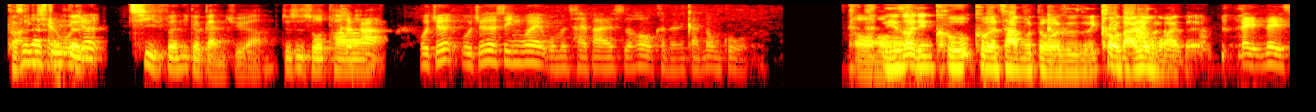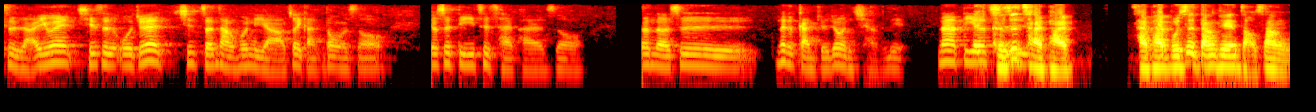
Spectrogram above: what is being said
可是那是一个。气氛一个感觉啊，就是说他，啊、我觉得我觉得是因为我们彩排的时候可能感动过。哦，你说已经哭哭的差不多了，是不是？扣打用完的，类类似啊。因为其实我觉得，其实整场婚礼啊，最感动的时候就是第一次彩排的时候，真的是那个感觉就很强烈。那第二次，可是彩排彩排不是当天早上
